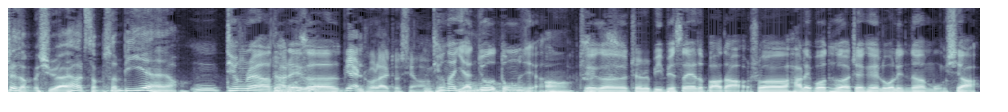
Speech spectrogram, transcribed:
这怎么学呀？怎么算毕业呀？嗯，听着呀，他这个变出来就行。你听他研究的东西啊，哦这个这是 BBC 的报道说，哈利波特 J.K. 罗琳的母校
